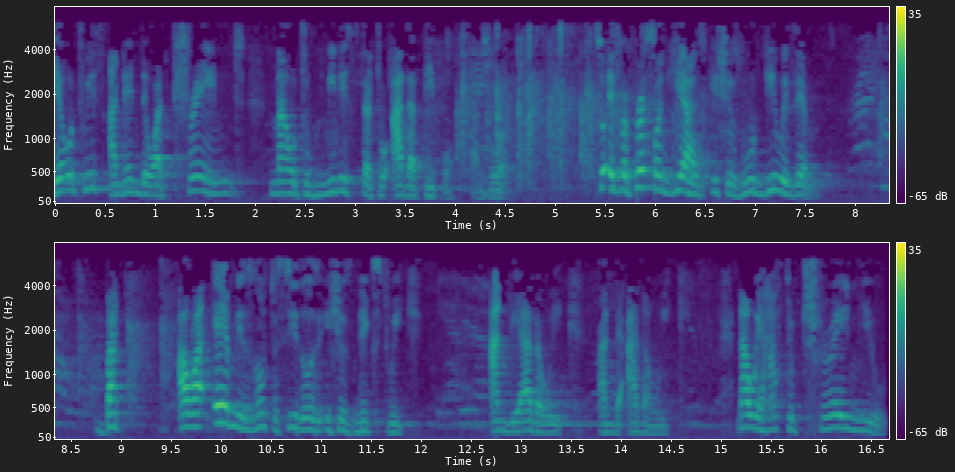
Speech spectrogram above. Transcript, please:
dealt with and then they were trained now to minister to other people as well. So if a person here has issues, we'll deal with them. But our aim is not to see those issues next week and the other week and the other week. Now we have to train you.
